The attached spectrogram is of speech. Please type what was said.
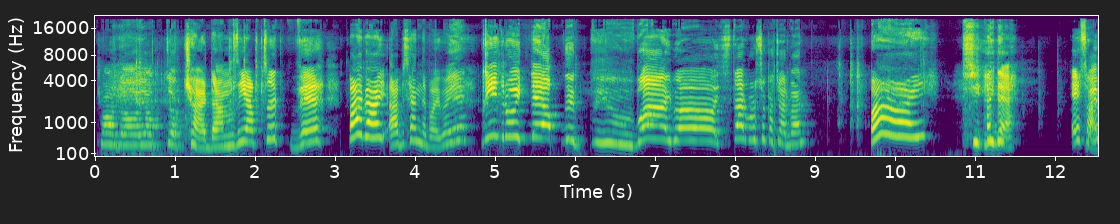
Çardağı yaptık. Çardağımızı yaptık ve bay bay. Abi sen de bay bay. Nidroid'de yaptık. Bye bye. Star Wars'a kaçar ben. Bye. Hadi. Es Bye bye.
